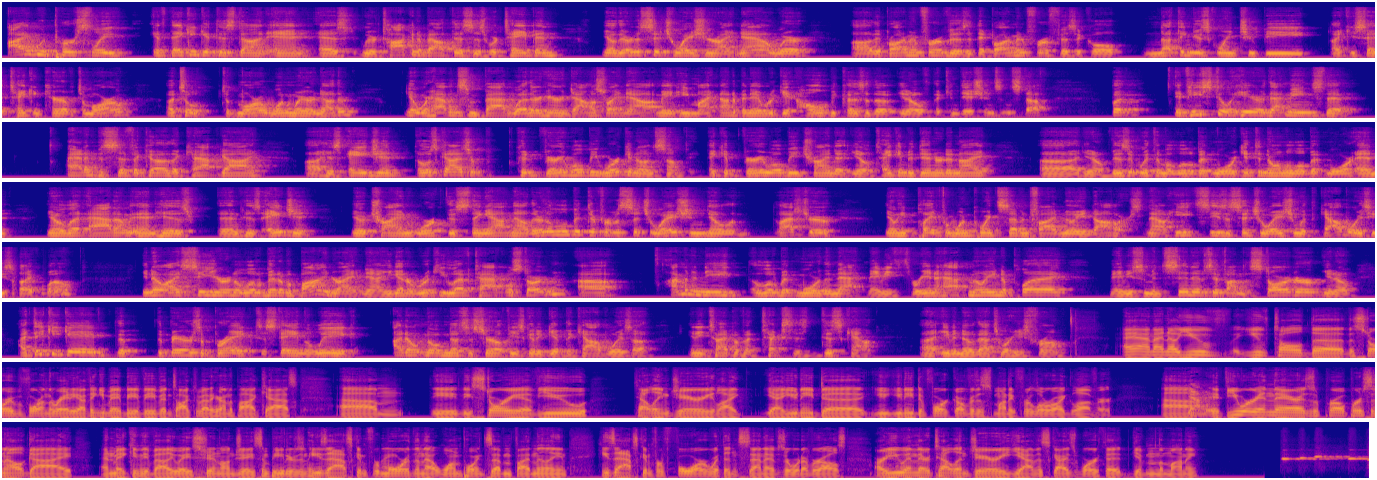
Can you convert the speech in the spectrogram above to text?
I would personally, if they can get this done, and as we are talking about this as we're taping, you know, they're in a situation right now where uh, they brought him in for a visit. They brought him in for a physical. Nothing is going to be, like you said, taken care of tomorrow until tomorrow, one way or another. You know, we're having some bad weather here in Dallas right now. I mean, he might not have been able to get home because of the, you know, the conditions and stuff. But if he's still here, that means that Adam Prasifka, the cap guy, uh, his agent, those guys are could very well be working on something. They could very well be trying to, you know, take him to dinner tonight uh, you know, visit with him a little bit more, get to know him a little bit more, and you know, let Adam and his and his agent, you know, try and work this thing out. Now they're in a little bit different of a situation. You know, last year, you know, he played for 1.75 million dollars. Now he sees a situation with the Cowboys. He's like, well, you know, I see you're in a little bit of a bind right now. You got a rookie left tackle starting. Uh, I'm going to need a little bit more than that, maybe three and a half million to play maybe some incentives if I'm the starter. You know, I think he gave the the Bears a break to stay in the league. I don't know necessarily if he's going to give the Cowboys a any type of a Texas discount, uh, even though that's where he's from. And I know you've you've told the the story before on the radio. I think you maybe have even talked about it here on the podcast. Um, the the story of you telling Jerry like, yeah, you need to you you need to fork over this money for La'Roi Glover. Um, yeah. If you were in there as a pro personnel guy and making the evaluation on Jason Peters, and he's asking for more than that 1.75 million, he's asking for four with incentives or whatever else. Are you in there telling Jerry, yeah, this guy's worth it, give him the money?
